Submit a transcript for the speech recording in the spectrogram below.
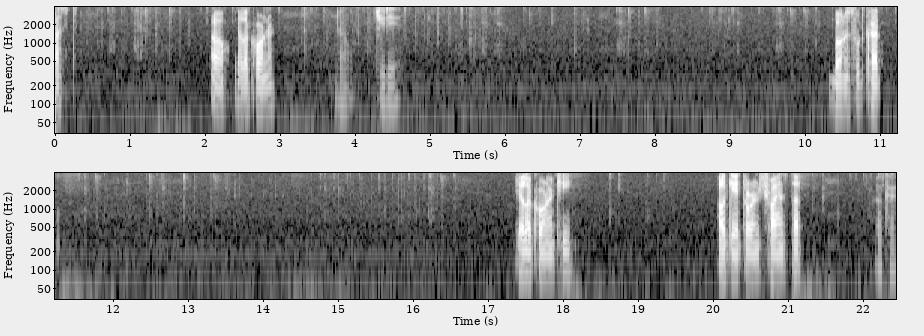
west. Oh, yellow corner. No, GD. Bonus would cut. Yellow corner key. I'll gate orange tri instead. Okay.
